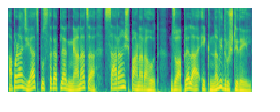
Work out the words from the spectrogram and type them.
आपण आज याच पुस्तकातल्या ज्ञानाचा सारांश पाहणार आहोत जो आपल्याला एक नवी दृष्टी देईल.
